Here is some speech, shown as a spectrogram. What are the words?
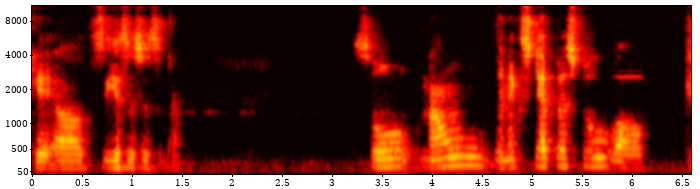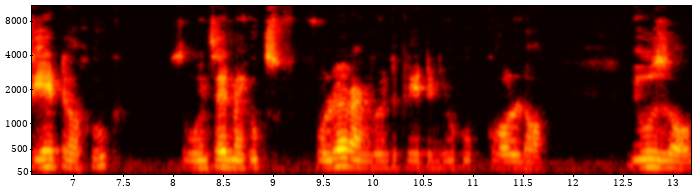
okay uh, css is done so now the next step is to uh, create a hook. So inside my hooks folder i'm going to create a new hook called uh, use uh,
